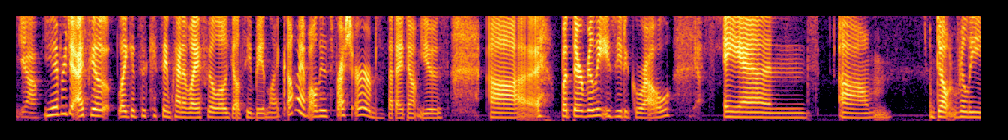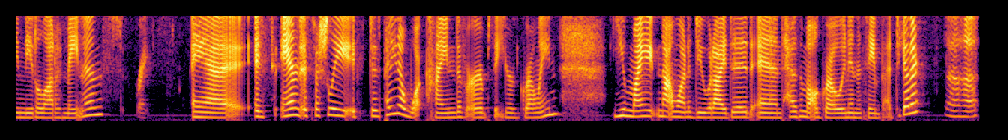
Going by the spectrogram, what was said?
Yeah. You every day, I feel like it's the same kind of way. I feel a little guilty being like, oh, I have all these fresh herbs that I don't use, uh, but they're really easy to grow. Yes. And um, don't really need a lot of maintenance. right. And it's and especially if depending on what kind of herbs that you're growing, you might not want to do what I did and have them all growing in the same bed together. Uh-huh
